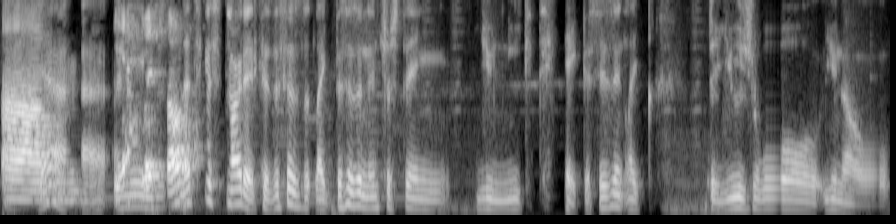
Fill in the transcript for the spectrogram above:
Um, yeah, uh, yeah mean, let's start. Let's get started because this is like this is an interesting, unique take. This isn't like the usual, you know,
